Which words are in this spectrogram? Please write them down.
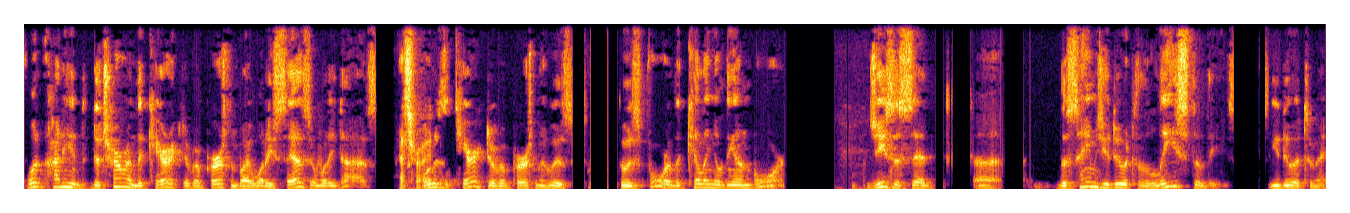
what? How do you determine the character of a person by what he says or what he does? That's right. What is the character of a person who is who is for the killing of the unborn? Jesus said, uh, "The same as you do it to the least of these, you do it to me,"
